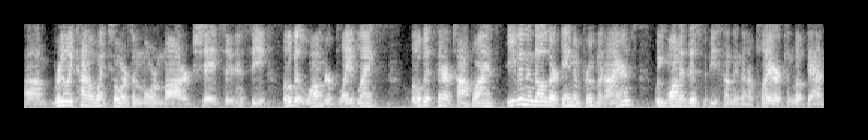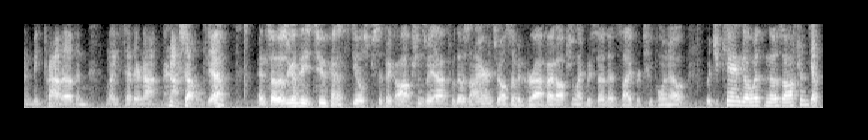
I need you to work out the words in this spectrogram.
Um, really kind of went towards a more modern shape. So you're going to see a little bit longer blade lengths, little bit thinner top lines. Even though they're game improvement irons, we wanted this to be something that a player can look down and be proud of. And like you said, they're not they're not shovels. Yeah. And so those are going to be two kind of steel specific options we have for those irons. We also have a graphite option, like we said, that's Cypher 2.0, which you can go with in those options. Yep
